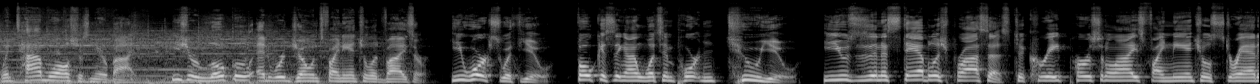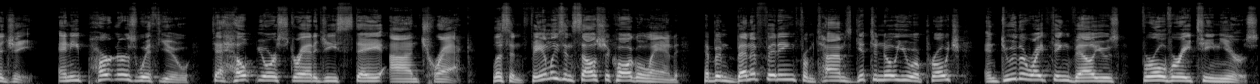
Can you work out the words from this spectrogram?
When Tom Walsh is nearby, he's your local Edward Jones financial advisor. He works with you, focusing on what's important to you. He uses an established process to create personalized financial strategy and he partners with you to help your strategy stay on track. Listen, families in South Chicagoland have been benefiting from Tom's get to know you approach and do the right thing values for over 18 years.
